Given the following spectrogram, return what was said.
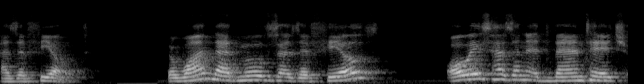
as a field. The one that moves as a field always has an advantage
